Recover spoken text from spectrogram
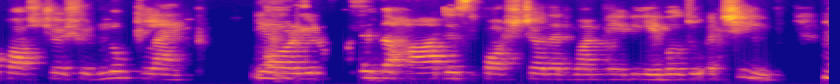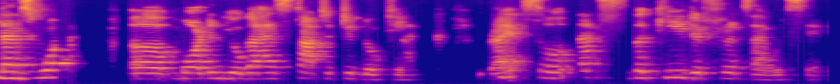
a posture should look like or you know, what is the hardest posture that one may be able to achieve. Mm-hmm. That's what uh, modern yoga has started to look like right so that's the key difference i would say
